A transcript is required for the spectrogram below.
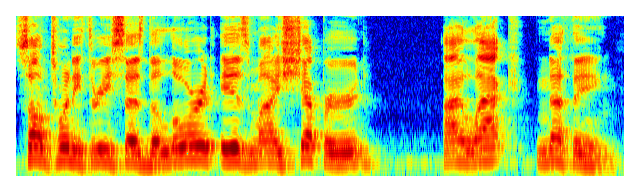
Psalm 23 says, The Lord is my shepherd I lack nothing.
